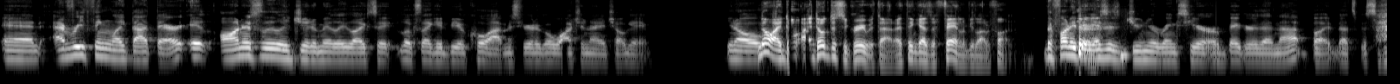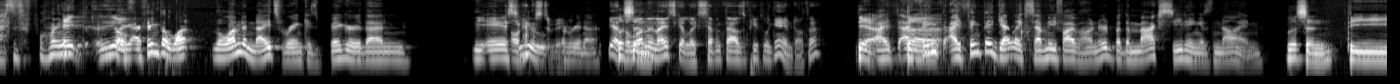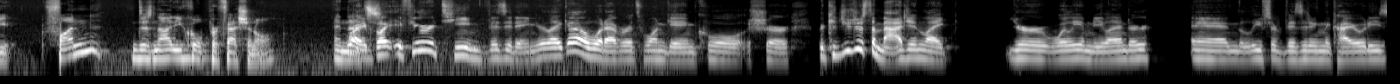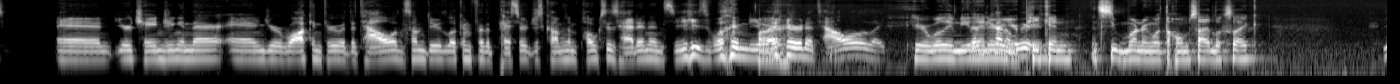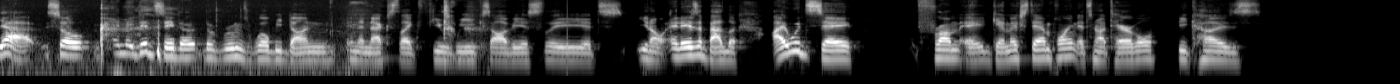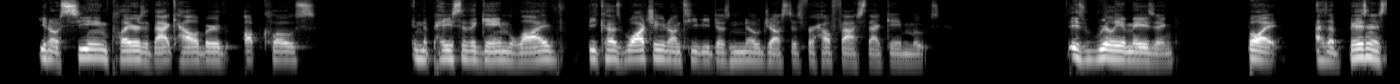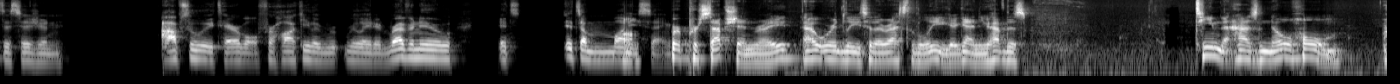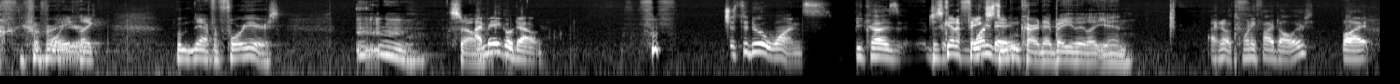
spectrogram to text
and everything like that, there, it honestly, legitimately likes it looks like it'd be a cool atmosphere to go watch an NHL game. You know, No, I don't. I don't disagree with that. I think as a fan, it'll be a lot of fun. the funny Sure. thing is, is junior rinks here are bigger than that, but that's besides the point. It- you know, like, I think the Lon- the London Knights rink is bigger than the Oh, to ASU be. arena. Yeah, Listen. the London Knights get like seven thousand people a game, don't they? yeah, I, I the- think I think they get like seventy five hundred, but the max seating is nine. listen, the fun does not equal professional. And Right, but if you're a team visiting, you're like, oh, whatever, it's one game, cool, sure. But could you just imagine like you're William Nylander and the Leafs are visiting the Coyotes and you're changing in there and you're walking through with a towel and some dude looking for the pisser just comes and pokes his head in and sees William Nylander in a towel like you're William Nylander and you're weird. peeking and see, wondering what the home side looks like. Yeah. So, and they did say the the rooms will be done in the next like few weeks. Obviously, it's you know it is a bad look. I would say from a gimmick standpoint, it's not terrible because you know seeing players at that caliber up close in the pace of the game live because watching it on TV does no justice for how fast that game moves is really amazing. But as a business decision, absolutely terrible for hockey related revenue. It's it's a money Well, sink. For perception, right? Outwardly to the rest of the league. Again, you have this team that has no home. right? Like yeah, for four years. so I may go down just to do it once because just get a fake one day- student card and I bet you they let you in. I know twenty five dollars, but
